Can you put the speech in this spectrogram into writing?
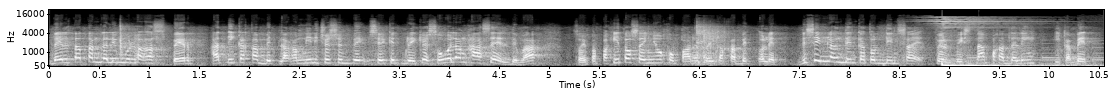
Dahil tatanggalin mo lang ang spare at ikakabit lang ang miniature cir- circuit breaker. So walang hassle, di ba? So ipapakita ko sa inyo kung paano ito ikakabit ulit. The same lang din katulad din sa 12 ways. Napakadaling ikabit.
